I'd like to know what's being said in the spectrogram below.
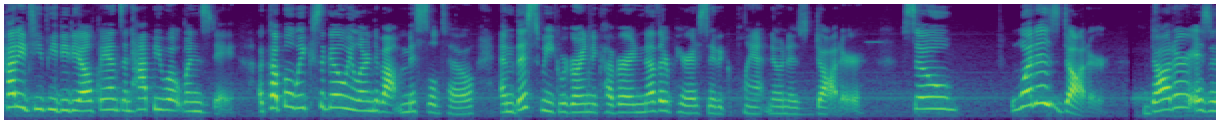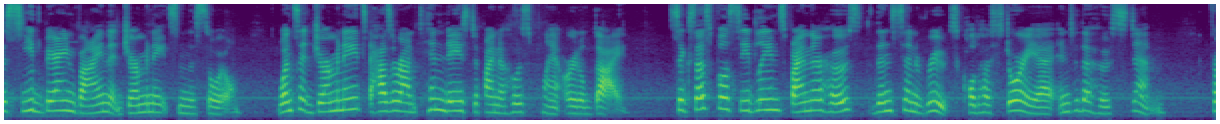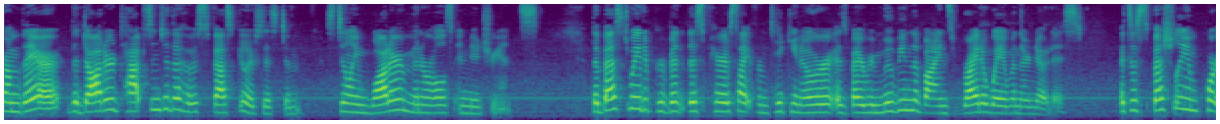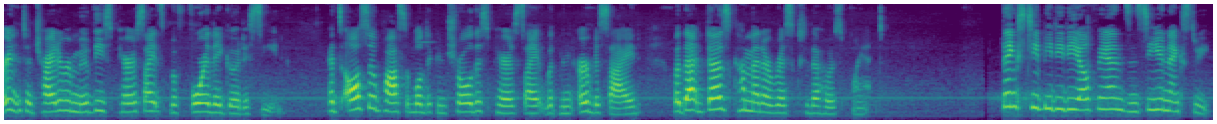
Howdy TPDDL fans and happy What Wednesday! A couple weeks ago we learned about mistletoe and this week we're going to cover another parasitic plant known as dodder. So what is dodder? Dodder is a seed-bearing vine that germinates in the soil. Once it germinates, it has around 10 days to find a host plant or it'll die. Successful seedlings find their host, then send roots called haustoria into the host stem. From there, the dodder taps into the host's vascular system, stealing water, minerals, and nutrients. The best way to prevent this parasite from taking over is by removing the vines right away when they're noticed. It's especially important to try to remove these parasites before they go to seed. It's also possible to control this parasite with an herbicide, but that does come at a risk to the host plant. Thanks TPDDL fans and see you next week.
